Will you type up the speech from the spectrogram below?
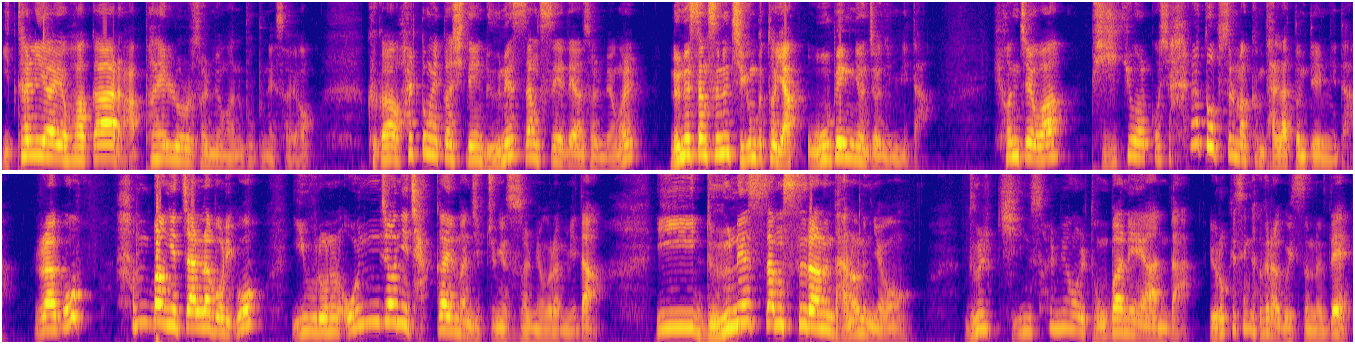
이탈리아의 화가 라파엘로를 설명하는 부분에서요. 그가 활동했던 시대인 르네상스에 대한 설명을 르네상스는 지금부터 약 500년 전입니다. 현재와 비교할 것이 하나도 없을 만큼 달랐던 때입니다. 라고 한 방에 잘라버리고 이후로는 온전히 작가에만 집중해서 설명을 합니다. 이 르네상스라는 단어는요, 늘 긴 설명을 동반해야 한다. 이렇게 생각을 하고 있었는데,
